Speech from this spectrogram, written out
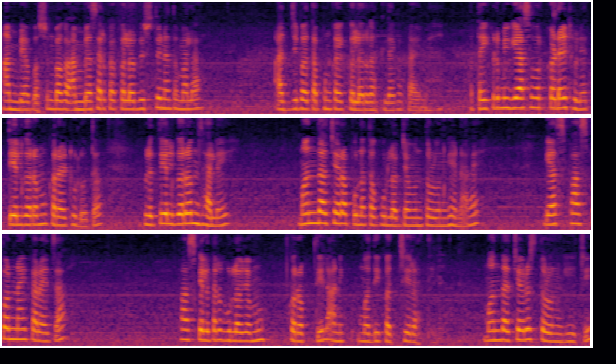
आंब्यापासून. बघा आंब्यासारखा कलर दिसतोय ना तुम्हाला? अजिबात आपण काही कलर घातलाय का काय नाही. आता इकडे मी गॅसवर कढाई ठेवल्या तेल गरम करायला ठेवलं होतं. आपलं तेल गरम झालंय. मंदाचेर आपण आता गुलाबजामुन तळून घेणार आहे. गॅस फास्ट पण नाही करायचा. फास्ट केलं तर गुलाबजामुन करपतील आणि मध्ये कच्चे राहतील. मंदाच्यावरच तळून घ्यायची.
